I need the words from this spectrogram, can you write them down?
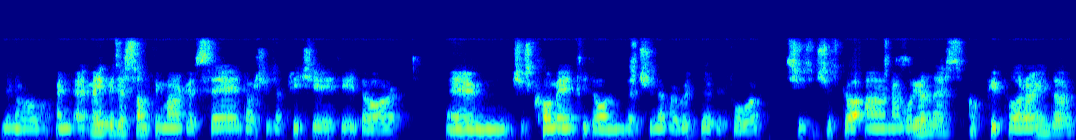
you know, and it might be just something Margaret said or she's appreciated or um, she's commented on that she never would do before. She's, she's got an awareness of people around her.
